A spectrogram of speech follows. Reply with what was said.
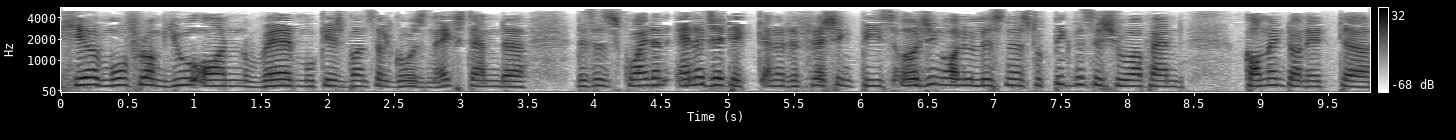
hear more from you on where Mukesh Bansal goes next. And uh, this is quite an energetic and a refreshing piece, urging all you listeners to pick this issue up and comment on it. Uh,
